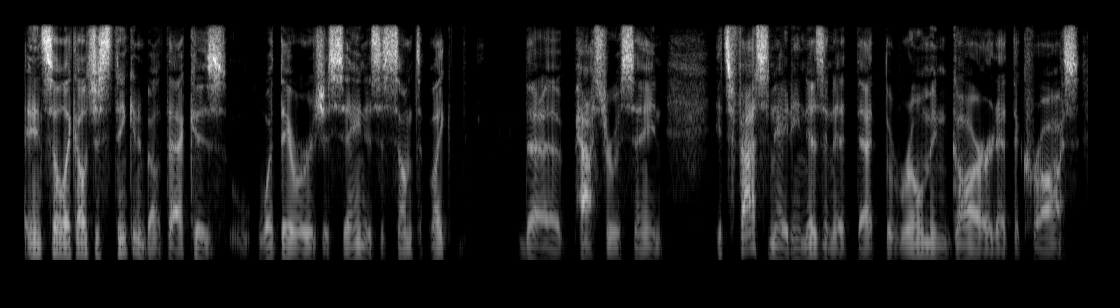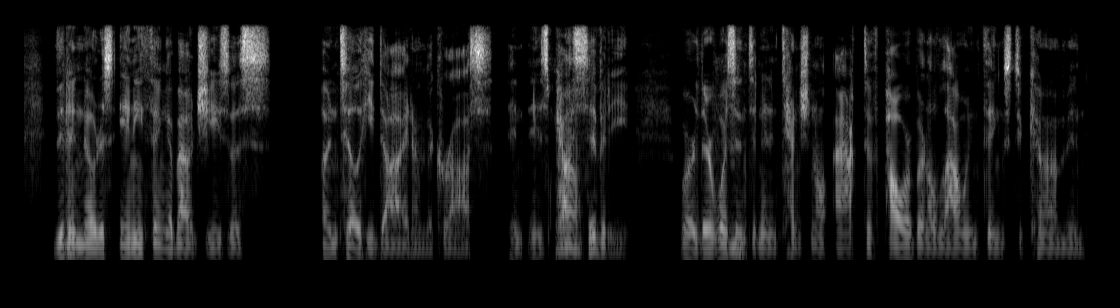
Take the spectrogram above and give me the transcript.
And so, like, I was just thinking about that because what they were just saying is just some like the pastor was saying, it's fascinating, isn't it, that the Roman guard at the cross didn't notice anything about Jesus until he died on the cross in his passivity, where there Mhm. wasn't an intentional act of power, but allowing things to come. And,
